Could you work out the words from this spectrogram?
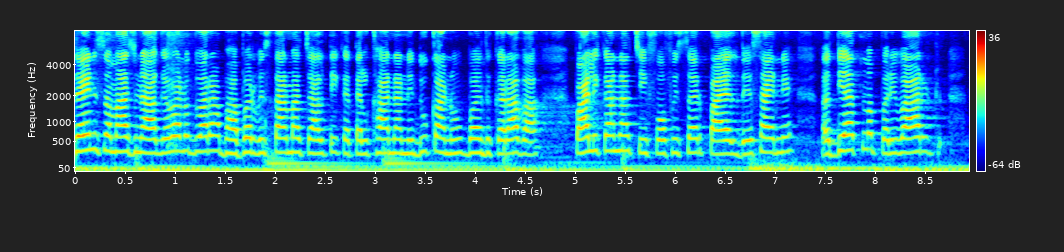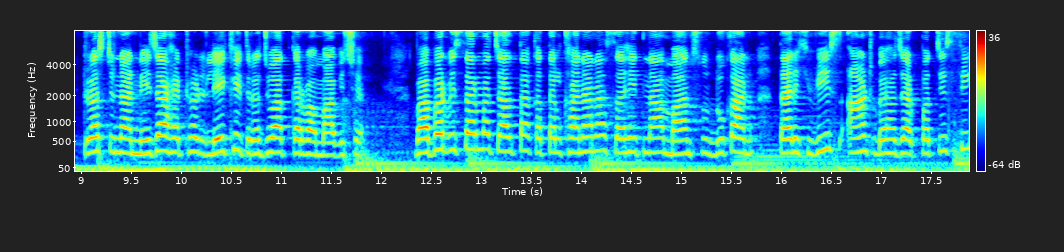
જૈન સમાજના આગેવાનો દ્વારા ભાભર વિસ્તારમાં ચાલતી કતલખાનાની દુકાનો બંધ કરાવવા પાલિકાના ચીફ ઓફિસર પાયલ દેસાઈને અધ્યાત્મ પરિવાર ટ્રસ્ટના નેજા હેઠળ લેખિત રજૂઆત કરવામાં આવી છે. ભાભર વિસ્તારમાં ચાલતા કતલખાનાના સહિતના માંસનું દુકાન તારીખ વીસ આઠ બે હજાર પચીસથી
